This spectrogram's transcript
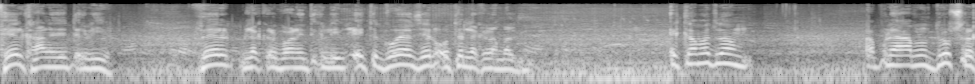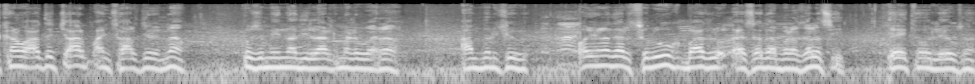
ਫਿਰ ਖਾਣੇ ਦੀ ਤਕਲੀਫ। ਫਿਰ ਲੱਕੜ ਪਾਣੀ ਦੀ ਤਕਲੀਫ ਇੱਥੇ ਗੋਇਆ ਸਿਰ ਉੱਥੇ ਲੱਕੜਾਂ ਮਲਦੀ ਇਹ ਕਮ ਕਮ ਆਪਣੇ ਆਪ ਨੂੰ ਦਰੁਸਤ ਰੱਖਣ ਵਾਸਤੇ 4-5 ਸਾਲ ਜਿਹੜੇ ਨਾ ਉਹ ਜ਼ਮੀਨਾਂ ਦੀ ਅਲਾਟਮੈਂਟ ਵਗੈਰਾ ਆਮਦਨ ਸ਼ੁਰੂ। ਔਰ ਇਹਨਾਂ ਦਾ ਸਲੂਕ ਬਾਦ ਐਸਾ ਦਾ ਬੜਾ ਗਲਤ ਸੀ ਇਹ ਇੱਥੋਂ ਲਿਓ ਸਨ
